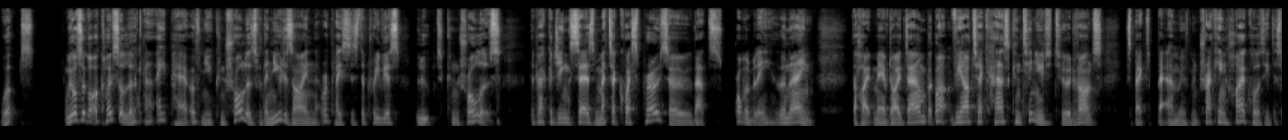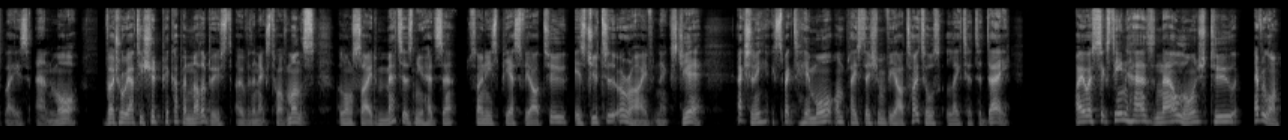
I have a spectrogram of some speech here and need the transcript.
Whoops. We also got a closer look at a pair of new controllers with a new design that replaces the previous looped controllers. The packaging says Meta Quest Pro, so that's probably the name. The hype may have died down, but, but VR tech has continued to advance. Expect better movement tracking, higher quality displays, and more. Virtual reality should pick up another boost over the next 12 months. Alongside Meta's new headset, Sony's PSVR 2 is due to arrive next year. Actually, expect to hear more on PlayStation VR titles later today. iOS 16 has now launched to everyone.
